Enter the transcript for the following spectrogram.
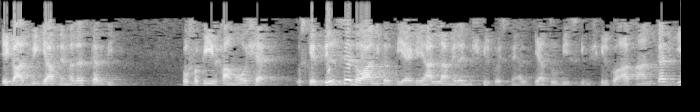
ایک آدمی کی آپ نے مدد کر دی۔ وہ فقیر خاموش ہے۔ اس کے دل سے دعا نکلتی ہے کہ یا اللہ میرے مشکل کو اس نے حل کیا، تو بھی اس کی مشکل کو آسان کر۔ یہ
